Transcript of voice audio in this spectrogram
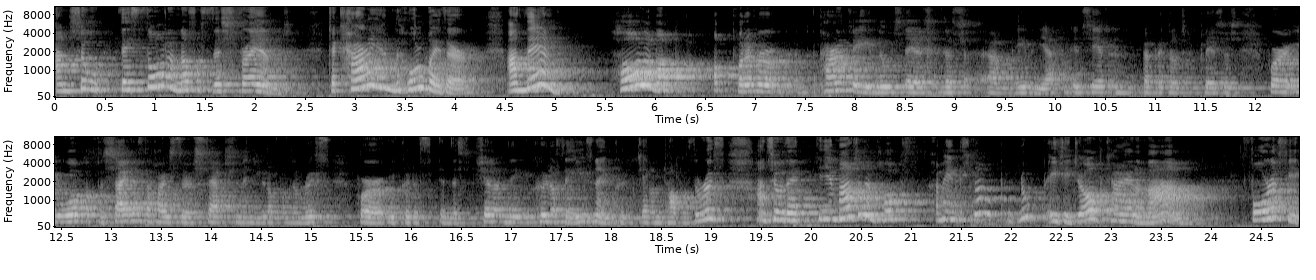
And so they thought enough of this friend to carry him the whole way there and then haul him up, up whatever. Apparently, in those days, this, um, even yet, you can see it in biblical places where you walk up the side of the house, there are steps, and then you get up on the roof where you could have, in the chill, the cool of the evening, could get on top of the roof. And so they, can you imagine him? I mean, it's no, no easy job carrying a man Four of you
